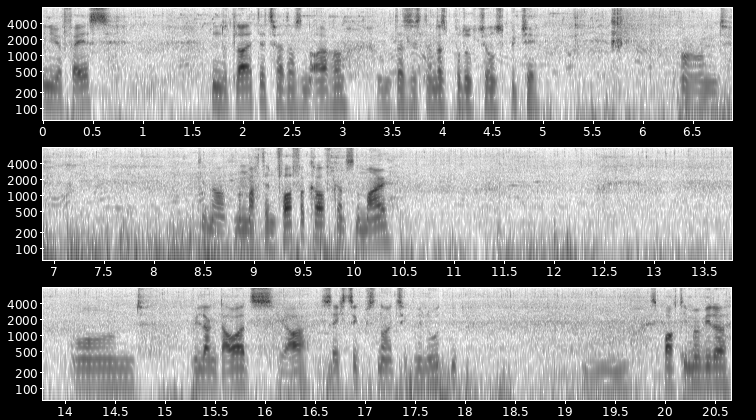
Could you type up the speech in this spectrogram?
in your face. 100 Leute, 2000 Euro. Und das ist dann das Produktionsbudget. Und Genau, man macht einen Vorverkauf ganz normal. Und wie lange dauert es? Ja, 60 bis 90 Minuten. Mm, es braucht immer wieder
